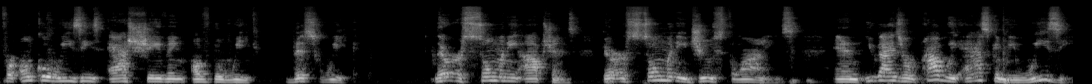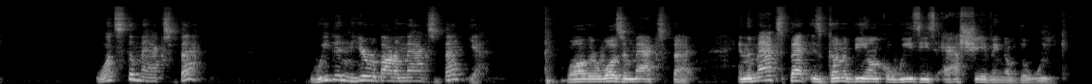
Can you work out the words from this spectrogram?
for Uncle Weezy's ass shaving of the week this week? There are so many options. There are so many juiced lines. And you guys are probably asking me, Weezy, what's the max bet? We didn't hear about a max bet yet. Well, there was a max bet. And the max bet is going to be Uncle Weezy's ass shaving of the week.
